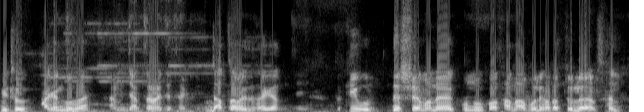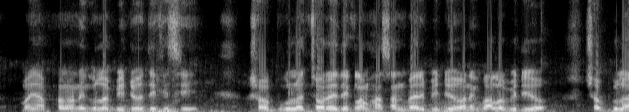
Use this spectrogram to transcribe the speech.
মিঠু থাকেন কোথায়? আমি যাত্রাবাড়িতে থাকি। যাত্রাবাড়িতে থাকেন? তো কি উদ্দেশ্যে মানে কোনো কথা না বলে হঠাৎ চলে আসছেন ভাই আপনার অনেকগুলো ভিডিও দেখেছি। সবগুলো চরে দেখলাম হাসান ভাইয়ের ভিডিও অনেক ভালো ভিডিও। সবগুলা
